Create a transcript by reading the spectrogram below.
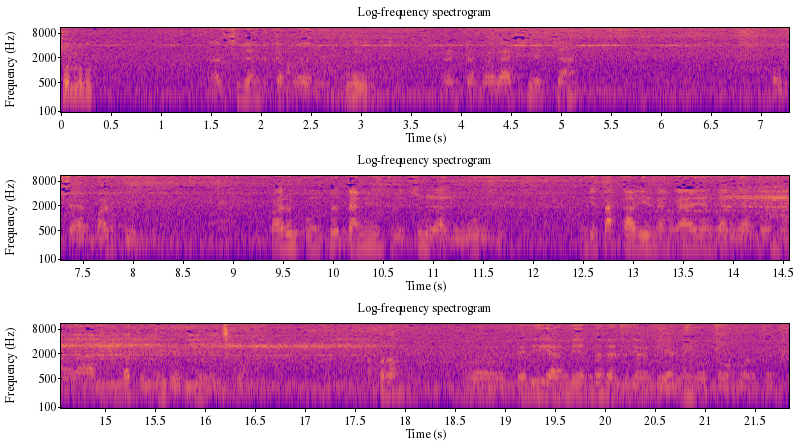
சொல்லுங்க. அரிசி ரெண்டு டம்ளர். ரெண்டு டம்ளர் அரிசி வச்சா ஒரு சேர் பருப்பு. பருப்பு போட்டு தண்ணி ஊற்றி வச்சு அது ஊறுது. இங்கே தக்காளி வெங்காயம் கருவேப்பிலை மிளகா எல்லாம் கிள்ளி ரெடியாக வச்சுக்குவோம் அப்புறம் பெரிய கரண்டி இருந்தால் ரெண்டு கரண்டி எண்ணெய் ஊற்றுவோம் வளர்த்துக்கு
